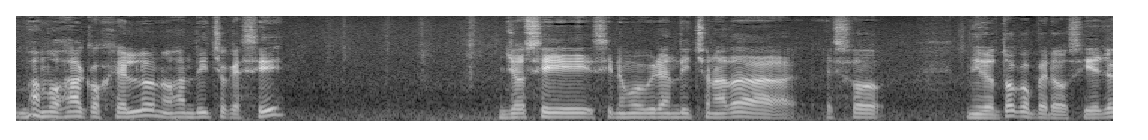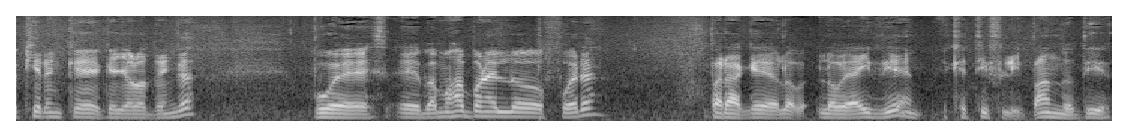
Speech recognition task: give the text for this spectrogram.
vamos a cogerlo, nos han dicho que sí. Yo si, si no me hubieran dicho nada, eso ni lo toco, pero si ellos quieren que, que yo lo tenga, pues eh, vamos a ponerlo fuera para que lo, lo veáis bien. Es que estoy flipando, tío.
